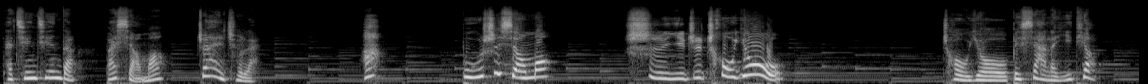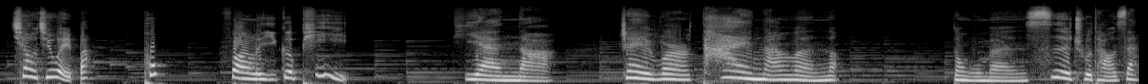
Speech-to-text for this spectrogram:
他轻轻地把小猫拽出来。啊，不是小猫，是一只臭鼬。臭鼬被吓了一跳，翘起尾巴，噗，放了一个屁。天哪，这味儿太难闻了！动物们四处逃散。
